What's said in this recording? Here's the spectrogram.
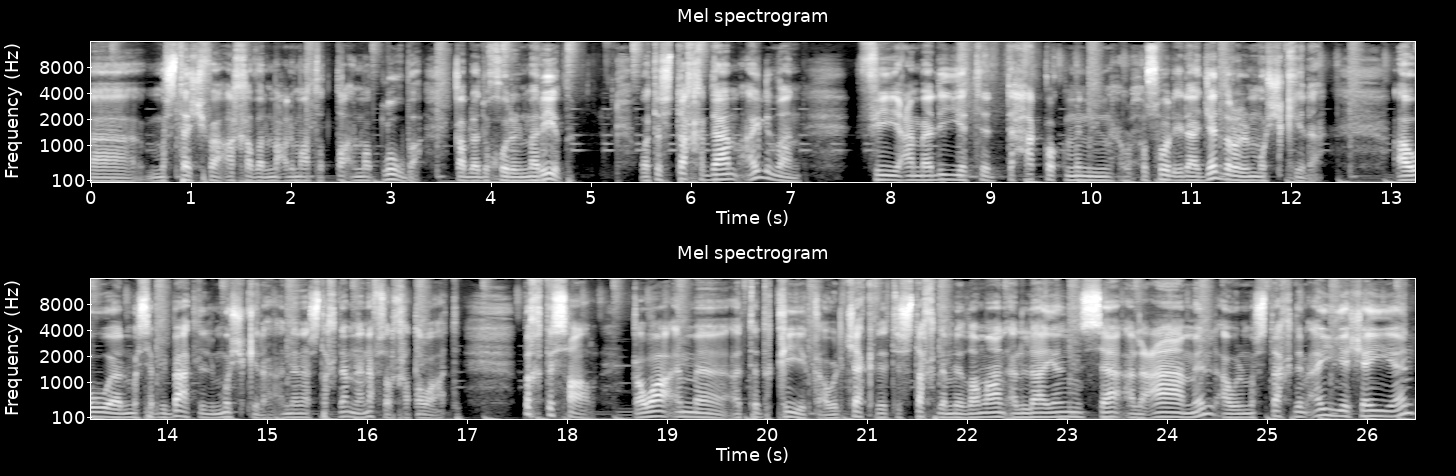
آه، مستشفى أخذ المعلومات المطلوبة قبل دخول المريض. وتستخدم أيضا في عملية التحقق من الحصول إلى جذر المشكلة أو المسببات للمشكلة أننا استخدمنا نفس الخطوات. باختصار قوائم التدقيق أو التشيك تستخدم لضمان أن لا ينسى العامل أو المستخدم أي شيء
